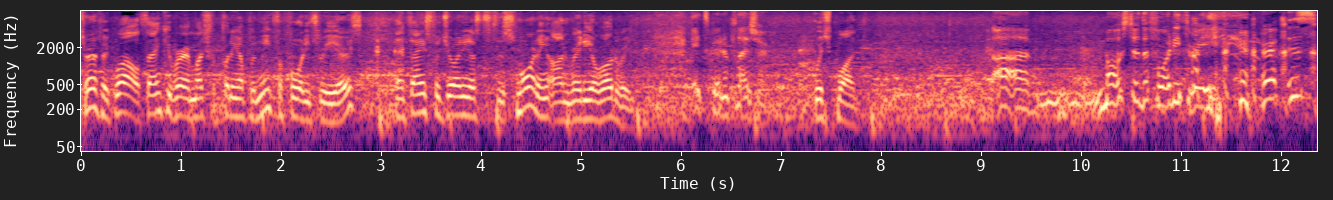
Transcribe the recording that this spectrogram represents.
Terrific. Well, thank you very much for putting up with me for 43 years, and thanks for joining us this morning on Radio Rotary. It's been a pleasure. Which one? Um, most of the 43 years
